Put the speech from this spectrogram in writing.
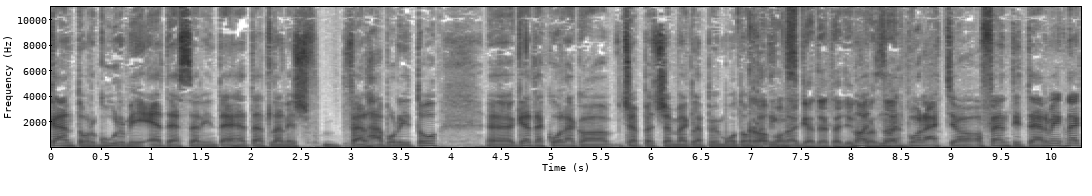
Kántor Gurmé Ede szerint ehetetlen és felháborító. Gede kollega cseppet sem meglepő módon Ravasz pedig nagy, Gede, nagy, hozzá. nagy barátja a fenti terméknek.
